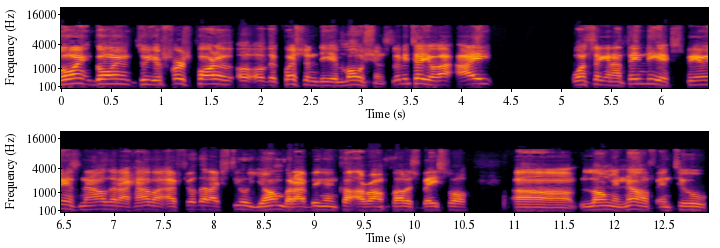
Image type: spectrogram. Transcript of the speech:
Going going to your first part of, of the question, the emotions. Let me tell you, I, I once again, I think the experience now that I have, I, I feel that I'm still young, but I've been in, around college baseball uh, long enough, and to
